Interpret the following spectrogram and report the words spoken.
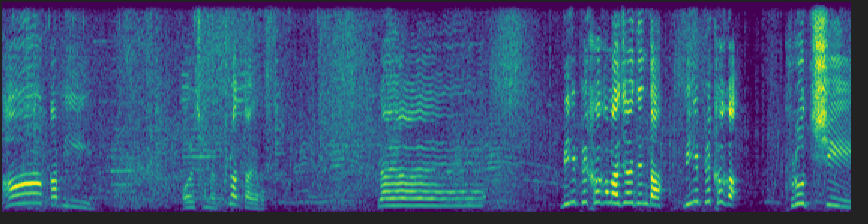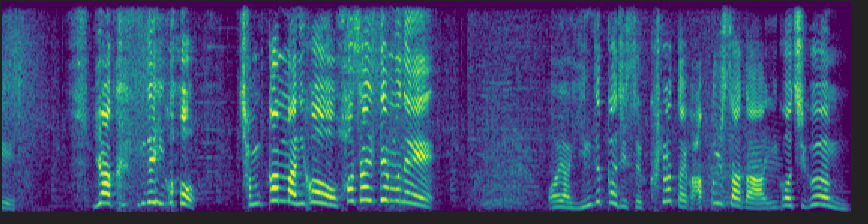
아 까비. 어이 잠깐만 큰일 났다 이거. 야야야야야야 미니페카가 맞아야 된다. 미니페카가. 그렇지. 야 근데 이거 잠깐만 이거 화살 때문에. 어야 인드까지 있어요. 큰일 났다 이거. 앞불사다. 이거 지금.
